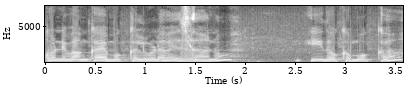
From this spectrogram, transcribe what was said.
కొన్ని వంకాయ మొక్కలు కూడా వేసాను. ఇది ఒక మొక్క.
